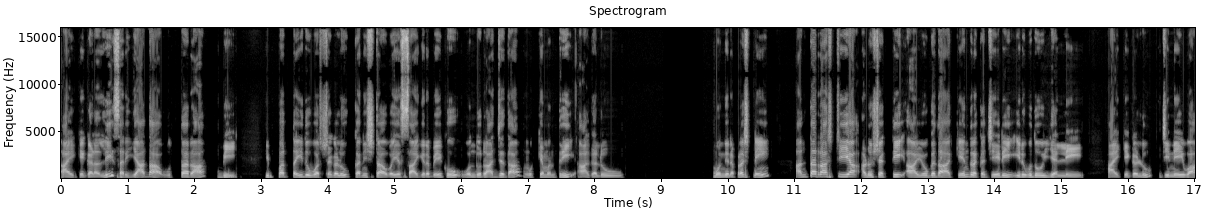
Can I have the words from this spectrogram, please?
ಆಯ್ಕೆಗಳಲ್ಲಿ ಸರಿಯಾದ ಉತ್ತರ ಬಿ. ಇಪ್ಪತ್ತೈದು ವರ್ಷಗಳು ಕನಿಷ್ಠ ವಯಸ್ಸಾಗಿರಬೇಕು ಒಂದು ರಾಜ್ಯದ ಮುಖ್ಯಮಂತ್ರಿ ಆಗಲು. ಮುಂದಿನ ಪ್ರಶ್ನೆ, ಅಂತಾರಾಷ್ಟ್ರೀಯ ಅಣುಶಕ್ತಿ ಆಯೋಗದ ಕೇಂದ್ರ ಕಚೇರಿ ಇರುವುದು ಎಲ್ಲಿ? ಆಯ್ಕೆಗಳು Geneva,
